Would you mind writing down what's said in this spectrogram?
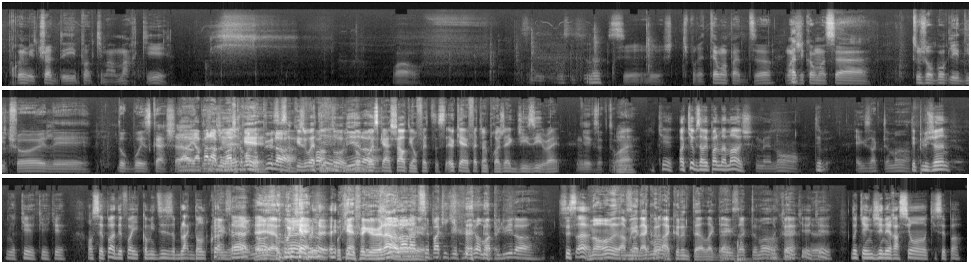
Premier track de hip-hop qui m'a marqué. Wow. Je je pourrais tellement pas te dire. Moi, j'ai commencé à toujours bon les Detroit, les Dog Boys Cash a- Out, y a des pas la même âge que moi Ok, non plus, là. C'est ça qu'ils jouaient tantôt. là. Boys Cash Out, ils ont fait, c'est eux qui avaient fait un projet avec Jeezy, right? Exactement. Ouais. Ok, ok, vous avez pas le même âge. Mais non. T'es- Exactement. T'es plus jeune. Ok, ok, ok. On sait pas, des fois, comme ils disent, Black don't crack. Exact. hein. Non, yeah, we, we figure it out. là, là, tu sais pas qui qui est plus vieux, moi puis lui là. C'est ça. No, I mean, I, could. I couldn't tell like that. Exactement. Ok, ok, ok. Yeah. Donc, il y a une génération qui sait pas.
